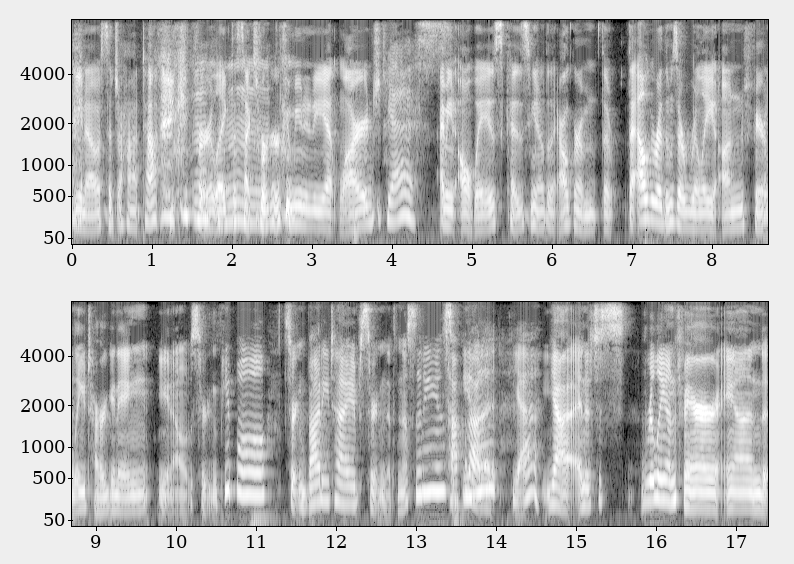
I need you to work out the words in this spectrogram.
you know, such a hot topic for like the sex worker community at large. Yes. I mean, always because you know the algorithm the the algorithms are really unfairly targeting you know certain people, certain body types, certain ethnicities. talk about even. it. Yeah. Yeah, and it's just really unfair and.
